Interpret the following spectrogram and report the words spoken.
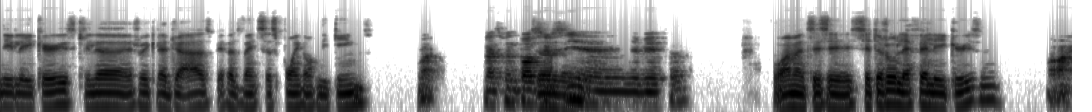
des Lakers, qui là, a joué avec le Jazz, puis a fait 26 points contre les Kings. ouais. La semaine passée aussi, euh, euh, il a bien fait. ouais, mais tu sais, c'est toujours l'effet Lakers. hein. Ouais.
